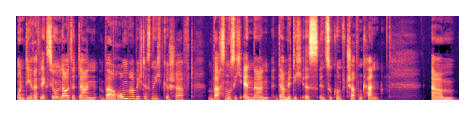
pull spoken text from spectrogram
Und die Reflexion lautet dann, warum habe ich das nicht geschafft? Was muss ich ändern, damit ich es in Zukunft schaffen kann? Ähm,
